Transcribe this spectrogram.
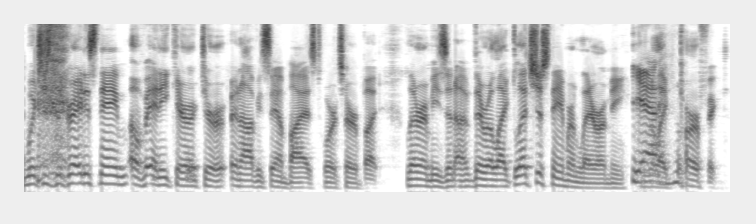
which is the greatest name of any character. And obviously, I'm biased towards her, but Laramie's, and they were like, let's just name her Laramie. Yeah. like, perfect.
